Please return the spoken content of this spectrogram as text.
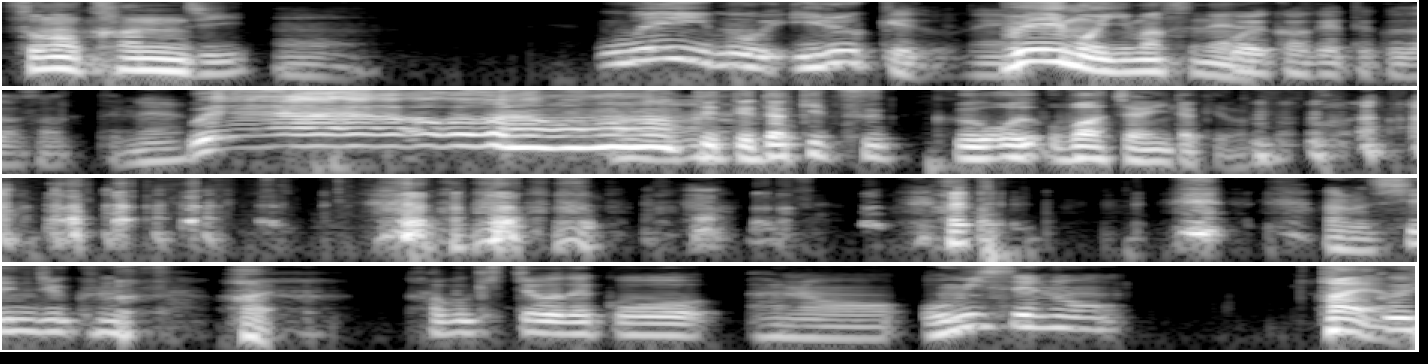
その感じ。ウェイもいるけどねウェイも言いますね。声かけてくださってねウェーって言って抱きつくおおばあちゃんいたけど。あの新宿のさはい歌舞伎町でこうあのお店のはい。客引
